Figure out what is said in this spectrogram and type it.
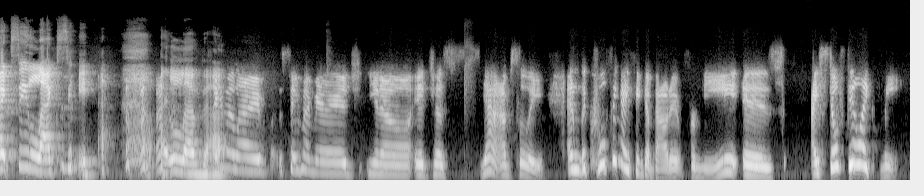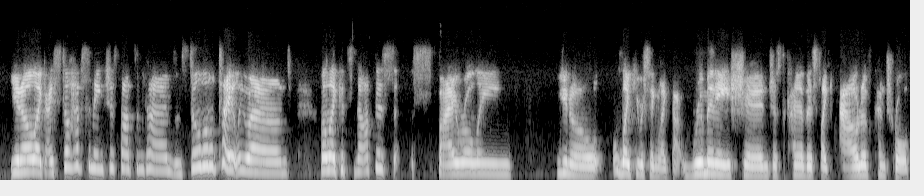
Sexy Lexi. I love that. my life, saved my marriage. You know, it just, yeah, absolutely. And the cool thing I think about it for me is I still feel like me. You know, like I still have some anxious thoughts sometimes. I'm still a little tightly wound, but like it's not this spiraling, you know, like you were saying, like that rumination, just kind of this like out of control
